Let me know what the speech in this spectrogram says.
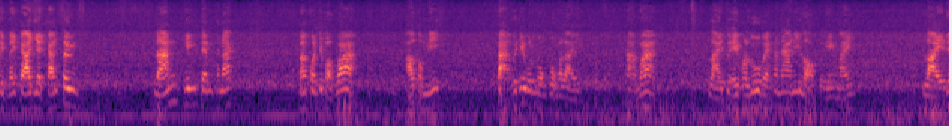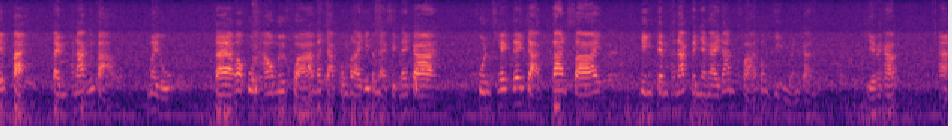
10นาฬิกาเหยียดแขนตึง หลังพิงเต็มพนัก บางคนจะบอกว่า เอาตรงนี้ปะไว้ที่บนวงพวงมาลัยถามว่าไหลตัวเองพอรู้ไปข้างหน้านี่หลอกตัวเองไหมไหลได้แปะเต็มพนักหรือเปล่า ไม่รู้ แต่พอคุณเอามือขวามาจับพวงมาลัยที่ตำแหน่งสิบนาฬิกา คุณเช็คได้จากด้านซ้ายพิงเต็มพนักเป็นยังไงด้านขวาต้องพิงเหมือนกันเห็นไหมครับอะ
